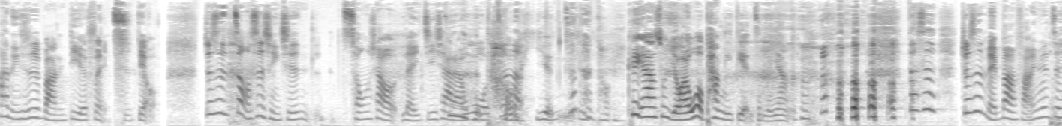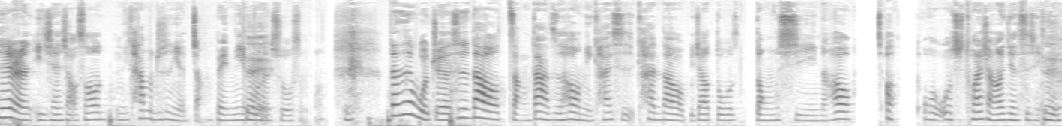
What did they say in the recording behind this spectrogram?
嗯、啊，你是不是把你弟的粪也吃掉？”就是这种事情，其实从小累积下来，我真的真的很讨厌。可以跟他说：“有啊，我有胖一点，怎么样？”但是就是没办法，因为这些人以前小时候，你他们就是你的长辈，你也不能说什么。但是我觉得是到长大之后，你开始看到比较多东西，然后哦，我我突然想到一件事情，对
